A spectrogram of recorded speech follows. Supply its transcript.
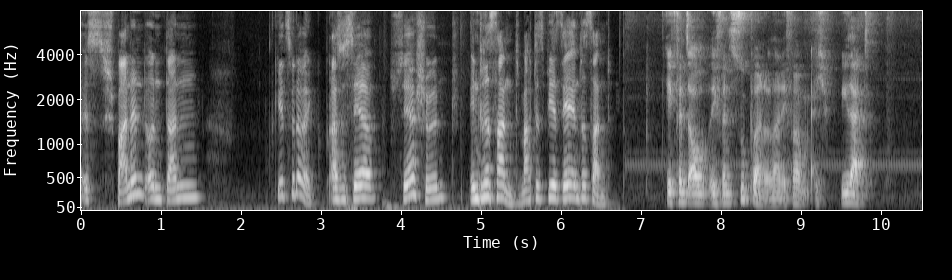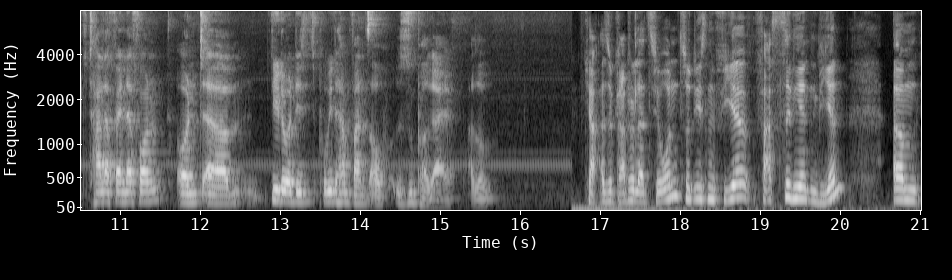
ist spannend und dann geht's wieder weg. Also sehr, sehr schön. Interessant. Macht das Bier sehr interessant. Ich finde es auch, ich finde es super interessant. Ich, ich, wie gesagt, totaler Fan davon. Und ähm, die Leute, die es probiert haben, fanden es auch super geil. Also. Ja, also Gratulation zu diesen vier faszinierenden Bieren. Ähm,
